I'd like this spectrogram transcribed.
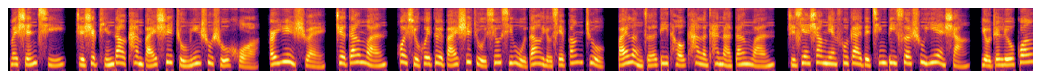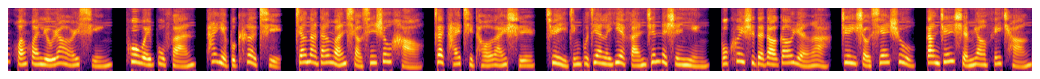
么神奇，只是贫道看白施主命数属火而运水，这丹丸或许会对白施主修习武道有些帮助。”白冷泽低头看了看那丹丸，只见上面覆盖的青碧色树叶上有着流光缓缓流绕而行。颇为不凡，他也不客气，将那丹丸小心收好。再抬起头来时，却已经不见了叶凡真的身影。不愧是得道高人啊，这一手仙术当真神妙非常。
